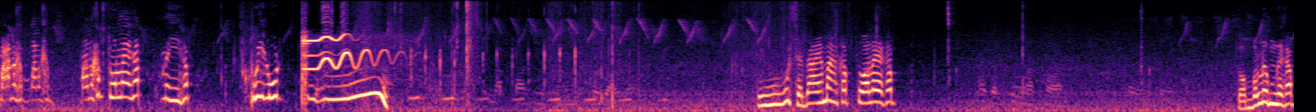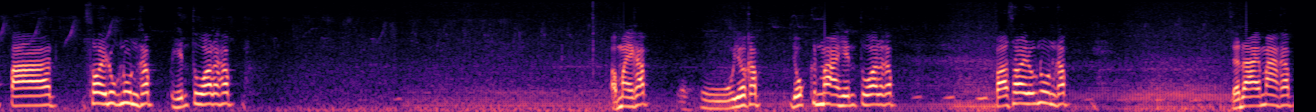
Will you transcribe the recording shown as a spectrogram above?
มาแล้วครับมาแล้วครับมาแล้วครับตัวแรกครับนี่ครับอุ้ยรุดโอ้โหโอ้เสียดายมากครับตัวแรกครับตัวเบลึมเลยครับปลาสร้อยลูกนุ่นครับ เห็นตัวแล้วครับ เอาใหม่ครับโอ้โหเยอะครับ ยกขึ้นมาเห็นตัวแล้วครับปลาสร้อยลูกนุ่นครับเสียดายมากครับ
